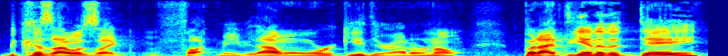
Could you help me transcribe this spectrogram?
because I was like, fuck, maybe that won't work either. I don't know. But at the end of the day,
